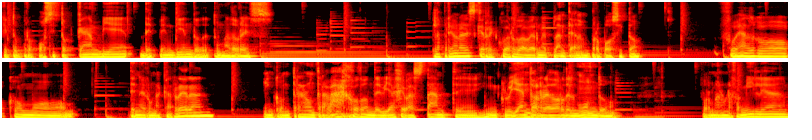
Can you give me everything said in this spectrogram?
Que tu propósito cambie dependiendo de tu madurez. La primera vez que recuerdo haberme planteado un propósito fue algo como tener una carrera, encontrar un trabajo donde viaje bastante, incluyendo alrededor del mundo, formar una familia,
